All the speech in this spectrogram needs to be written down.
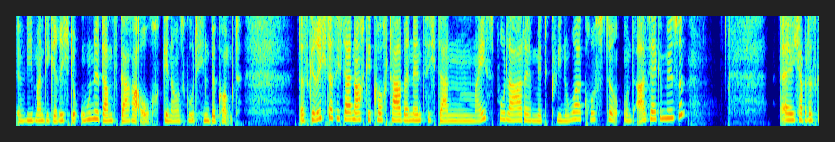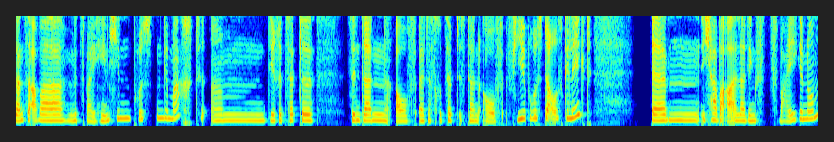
wie man die Gerichte ohne Dampfgarer auch genauso gut hinbekommt. Das Gericht, das ich danach gekocht habe, nennt sich dann Maispolade mit Quinoa-Kruste und Asiagemüse. Äh, ich habe das Ganze aber mit zwei Hähnchenbrüsten gemacht. Ähm, die Rezepte sind dann auf, äh, das Rezept ist dann auf vier Brüste ausgelegt. Ähm, ich habe allerdings zwei genommen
